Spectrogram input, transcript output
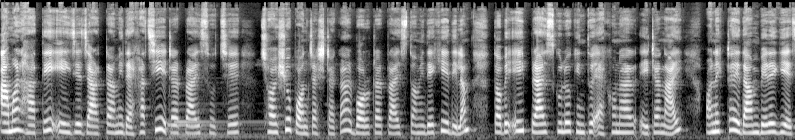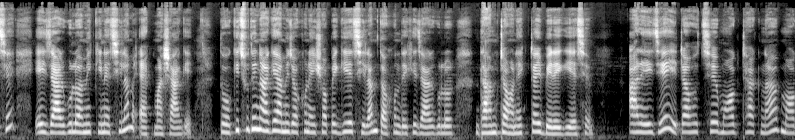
আমার হাতে এই যে জারটা আমি দেখাচ্ছি, এটার প্রাইস হচ্ছে ছয়শো পঞ্চাশ টাকা, আর বড়টার প্রাইস তো আমি দেখিয়ে দিলাম। তবে এই প্রাইসগুলো কিন্তু এখন আর এটা নাই, অনেকটাই দাম বেড়ে গিয়েছে। এই জারগুলো আমি কিনেছিলাম এক মাস আগে। তো কিছুদিন আগে আমি যখন এই শপে গিয়েছিলাম, তখন দেখি জারগুলোর দামটা অনেকটাই বেড়ে গিয়েছে। আর এই যে এটা হচ্ছে মগ ঢাকনা। মগ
